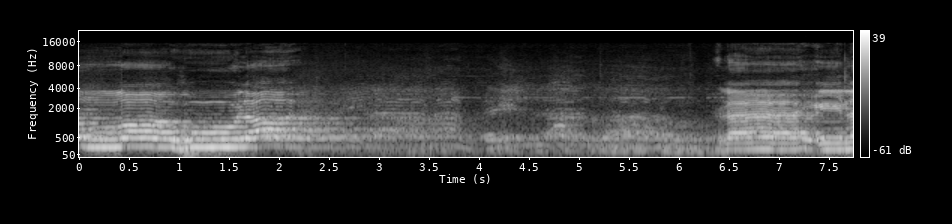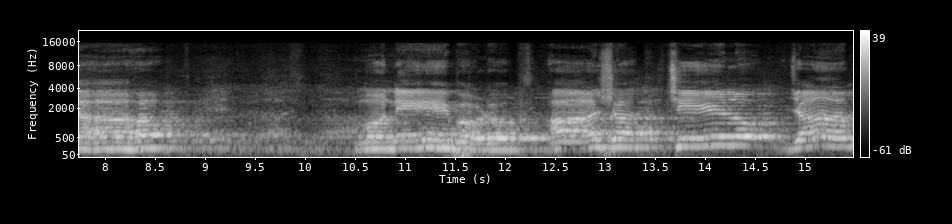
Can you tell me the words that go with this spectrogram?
الله لا لا إله মনে বড় আশা ছিল যাব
